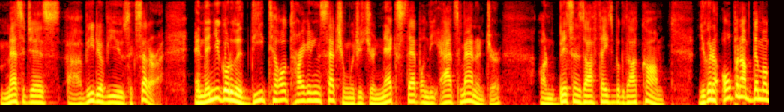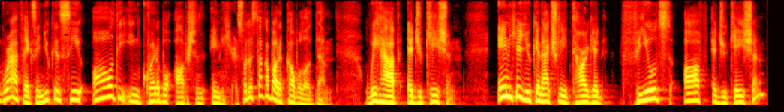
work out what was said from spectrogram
messages, uh, video views, etc. And then you go to the detailed targeting section, which is your next step on the ads manager on business.facebook.com. You're going to open up demographics and you can see all the incredible options in here. So let's talk about a couple of them. We have education. In here, you can actually target fields of education.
